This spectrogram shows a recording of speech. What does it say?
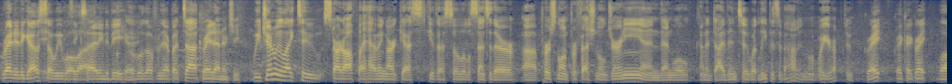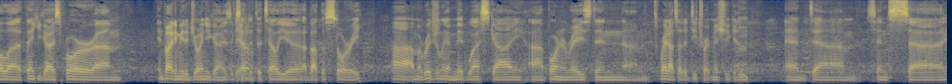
ready to go. So we will. It's exciting uh, to be here. We'll, we'll, go from there. But uh, great energy. We generally like to start off by having our guests give us a little sense of their uh, personal and professional journey, and then we'll kind of dive into what Leap is about and what you're up to. Great, great, great, great. Well, uh, thank you guys for um, inviting me to join you guys. Excited yeah. to tell you about the story. Uh, I'm originally a Midwest guy, uh, born and raised in um, right outside of Detroit, Michigan. Mm. And um, since uh,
